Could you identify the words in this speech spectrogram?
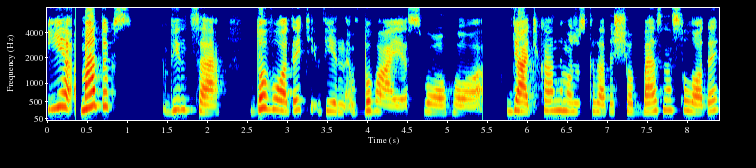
І Медокс він це доводить, він вбиває свого дядька, не можу сказати, що без насолоди.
